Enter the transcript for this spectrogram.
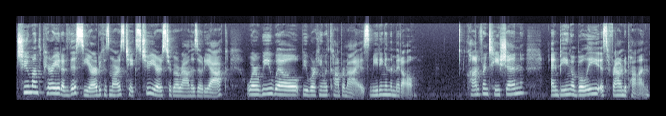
two month period of this year because Mars takes two years to go around the zodiac, where we will be working with compromise, meeting in the middle. Confrontation and being a bully is frowned upon.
